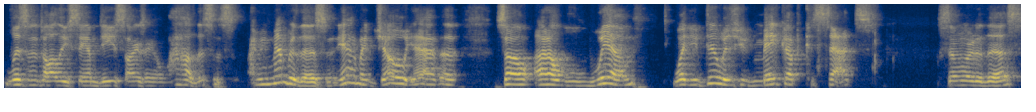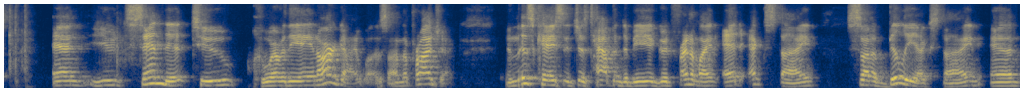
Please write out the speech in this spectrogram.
listening to all these Sam Dees songs. I go, wow, this is, I remember this. And yeah, like, Joe, yeah. so on a whim, what you do is you'd make up cassettes similar to this, and you'd send it to whoever the A&R guy was on the project. In this case, it just happened to be a good friend of mine, Ed Eckstine, son of Billy Eckstine, and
